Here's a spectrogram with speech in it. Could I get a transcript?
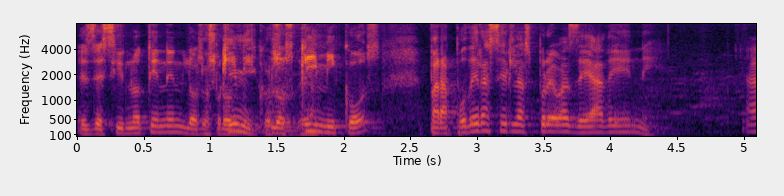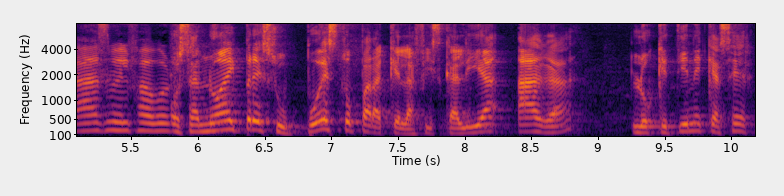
es decir, no tienen los, Los pro- químicos, los ¿ok? químicos para poder hacer las pruebas de ADN. Hazme el favor. O sea, no hay presupuesto para que la fiscalía haga lo que tiene que hacer.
